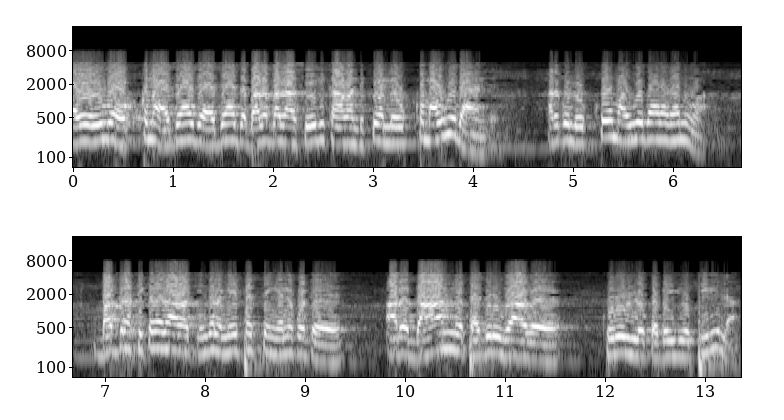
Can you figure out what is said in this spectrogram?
අය ඒව ඔක්කොම ඇද ඇද ඇද ඇද බල බලා සේවිකාවන්ට කිව්වා මේ ඔක්කොම අවුවේ දාන්න. අරගොල්ලෝ ඔක්කොම අවුවේ දාලා ගන්නවා. භද්‍ර ටික වෙලාවක් ඉඳලා මේ පැත්තෙන් එනකොට අර ධාන්‍ය පැදුරු ගාව කුරුල්ල කොබෙයියෝ පිරිලා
